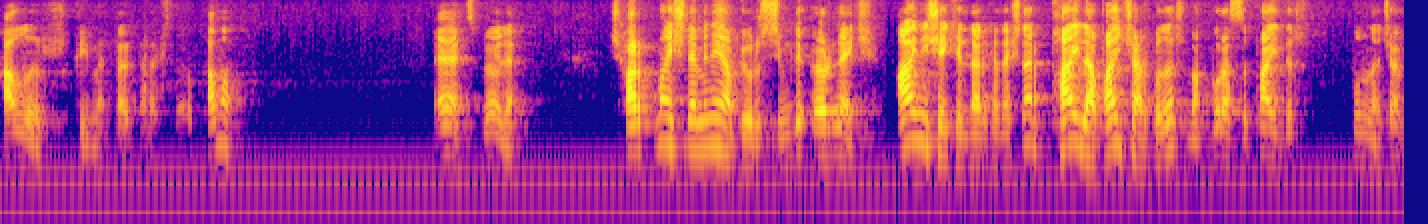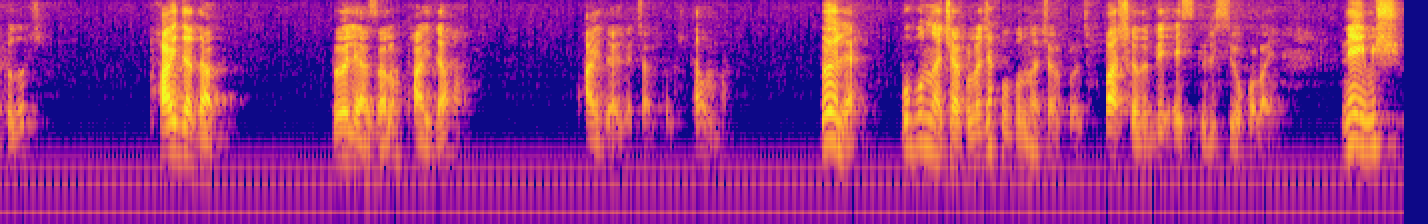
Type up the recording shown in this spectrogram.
kalır kıymetli arkadaşlarım. Tamam. Evet böyle. Çarpma işlemini yapıyoruz şimdi. Örnek. Aynı şekilde arkadaşlar payla pay çarpılır. Bak burası paydır. Bununla çarpılır. Payda da böyle yazalım. Payda payda ile çarpılır. Tamam mı? Böyle. Bu bununla çarpılacak, bu bununla çarpılacak. Başka da bir esprisi yok olay. Neymiş?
